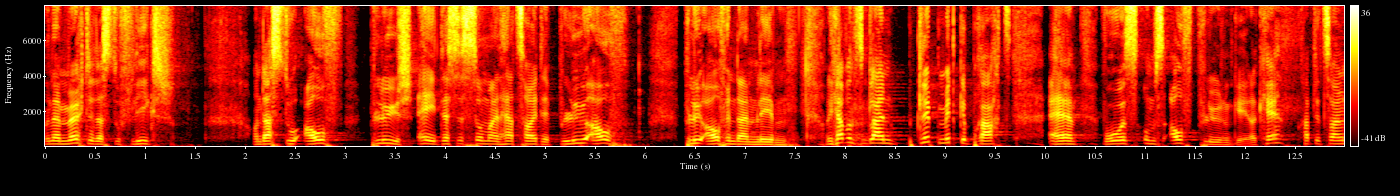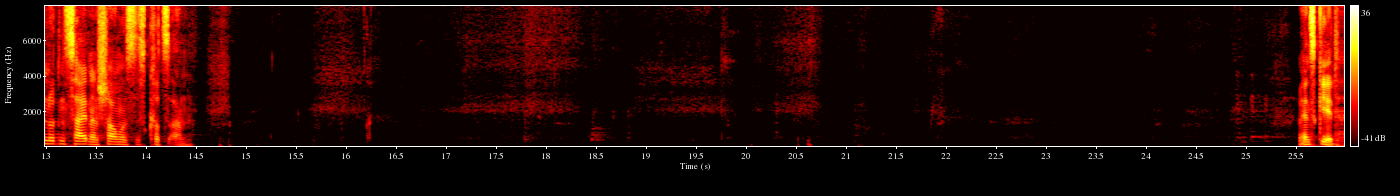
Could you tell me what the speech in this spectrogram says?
Und er möchte, dass du fliegst und dass du aufblühst. Hey, das ist so mein Herz heute. Blüh auf blüh auf in deinem Leben. Und ich habe uns einen kleinen Clip mitgebracht, äh, wo es ums Aufblühen geht, okay? Habt ihr zwei Minuten Zeit, dann schauen wir uns das kurz an. Wenn es geht.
